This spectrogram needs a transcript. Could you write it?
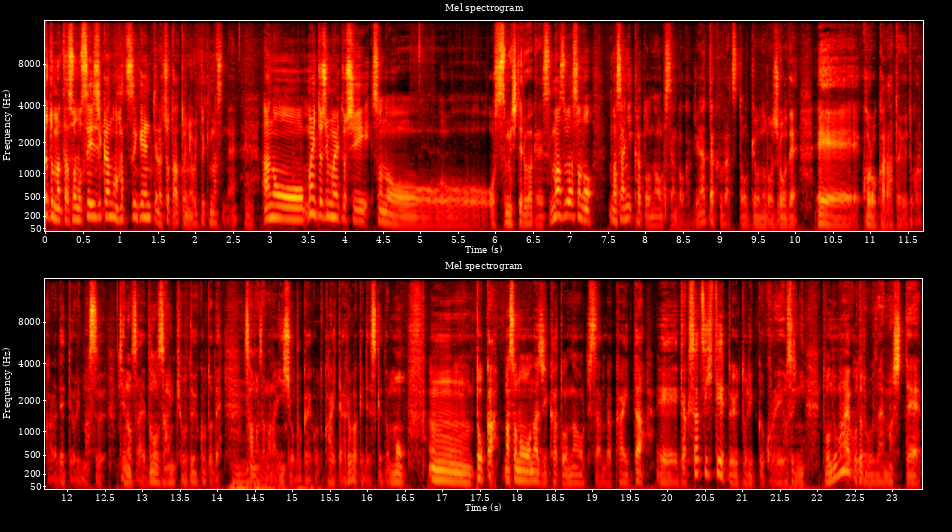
ょっとまたその政治家の発言っていうのはちょっと後に置いときますね。あのー毎年毎年そのお勧めしてるわけです。まずはそのまさに加藤直樹さんがお書きになった9月東京の路上で、えー、頃からというところから出ております。ジェノサイドの残響ということでさまざまな印象深いこと書いてあるわけですけども。うーんとか、まあ、その同じ加藤直樹さんが書いた、えー虐殺否定というトリックこれ要するにとんでもないことでございまして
